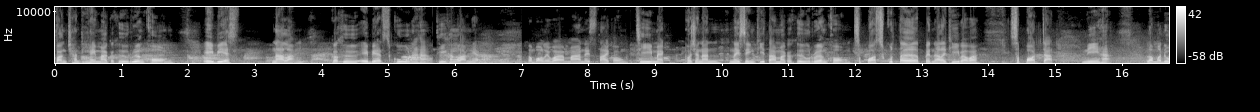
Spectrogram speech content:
ฟังก์ชันที่ให้มาก็คือเรื่องของ ABS หน้าหลังก็คือ ABS คู่นะฮะ ที่ข้างหลังเนี่ย ต้องบอกเลยว่ามาในสไตล์ของ T-Max เพราะฉะนั้นในสิ่งที่ตามมาก็คือเรื่องของสปอร์ตสกูตเตอร์เป็นอะไรที่แบบว่า สปอร์ตจัดนี่ฮะ เรามาดู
